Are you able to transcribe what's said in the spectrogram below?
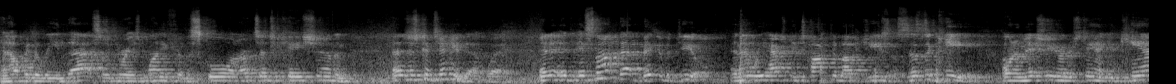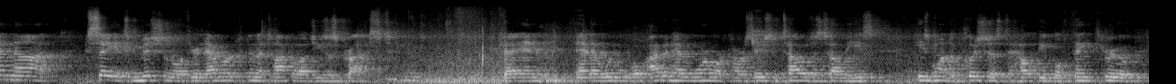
and helping to lead that so we can raise money for the school and arts education. And, and it just continued that way. And it, it's not that big of a deal. And then we actually talked about Jesus. This is the key. I want to make sure you understand. You cannot say it's missional if you're never going to talk about Jesus Christ. Okay, and, and we, I've been having more and more conversations. Tyler was just telling me he's, he's wanting to push us to help people think through.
